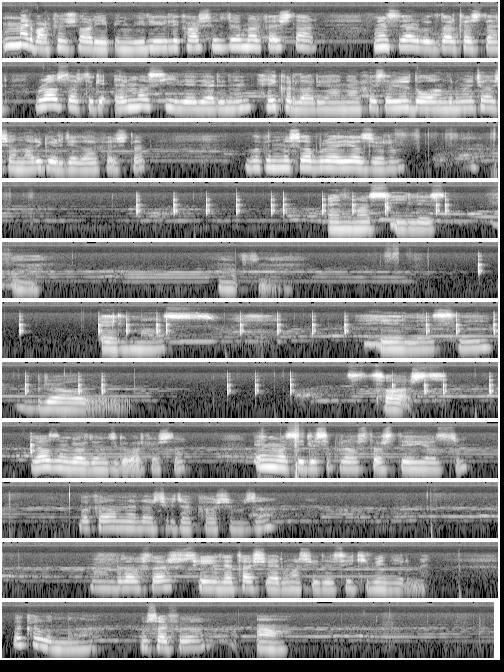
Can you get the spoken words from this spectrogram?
Merhaba arkadaşlar yepyeni video ile karşınızdayım arkadaşlar. Ben sizler birlikte arkadaşlar Brawl Stars'taki elmas hilelerinin hackerları yani arkadaşlar bizi dolandırmaya çalışanları göreceğiz arkadaşlar. Bakın mesela buraya yazıyorum. Elmas hilesi. Ne yaptın ya? Elmas hilesi Brawl Stars. Yazdım gördüğünüz gibi arkadaşlar. Elmas hilesi Brawl Stars diye yazdım. Bakalım neler çıkacak karşımıza. Brawl Stars hile taş elmas hilesi 2020. Bakalım buna. Bu sayfa Aa.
